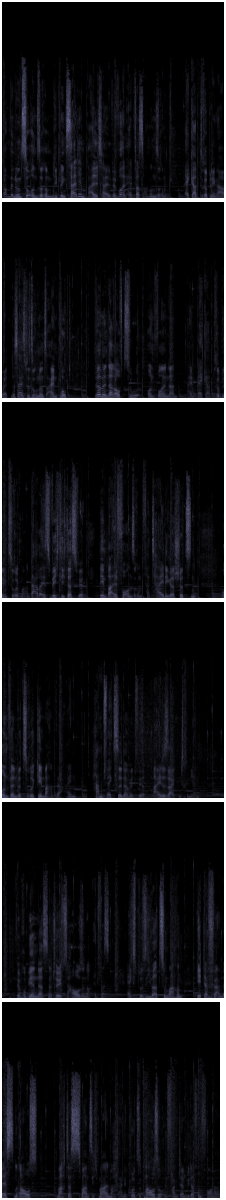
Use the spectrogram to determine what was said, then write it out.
Kommen wir nun zu unserem Lieblingsteil, dem Ballteil. Wir wollen etwas an unserem Backup-Dribbling arbeiten. Das heißt, wir suchen uns einen Punkt, dribbeln darauf zu und wollen dann ein Backup-Dribbling zurückmachen. Dabei ist wichtig, dass wir den Ball vor unserem Verteidiger schützen und wenn wir zurückgehen, machen wir einen Handwechsel, damit wir beide Seiten trainieren. Wir probieren das natürlich zu Hause noch etwas explosiver zu machen. Geht dafür am besten raus, macht das 20 Mal, macht eine kurze Pause und fangt dann wieder von vorne an.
